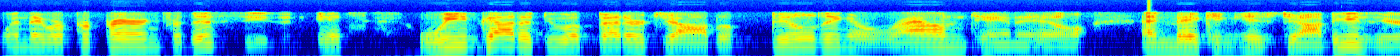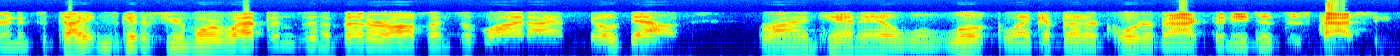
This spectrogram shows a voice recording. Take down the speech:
when they were preparing for this season. It's we've got to do a better job of building around Tannehill and making his job easier. And if the Titans get a few more weapons and a better offensive line, I have no doubt Ryan Tannehill will look like a better quarterback than he did this past season.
